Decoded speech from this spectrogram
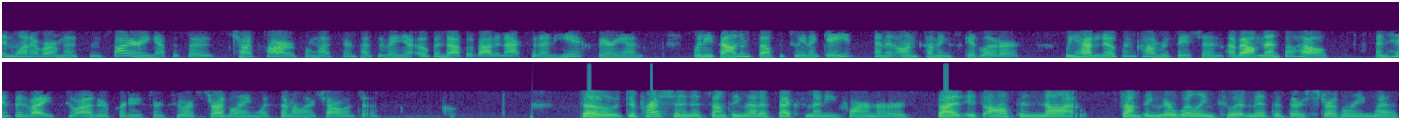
In one of our most inspiring episodes, Chuck Carr from Western Pennsylvania opened up about an accident he experienced when he found himself between a gate and an oncoming skid loader. We had an open conversation about mental health and his advice to other producers who are struggling with similar challenges. So, depression is something that affects many farmers, but it's often not something they're willing to admit that they're struggling with.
